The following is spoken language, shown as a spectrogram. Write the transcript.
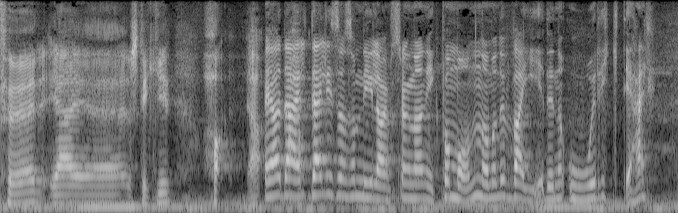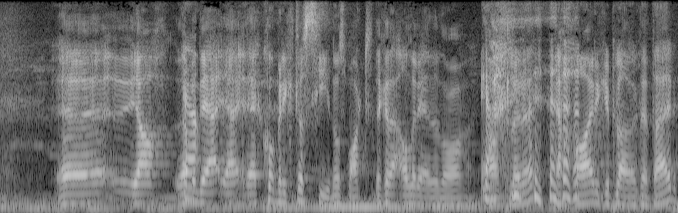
før jeg eh, stikker? Ha, ja. Ja, det er, det er litt sånn som Neil Armstrong da han gikk på månen. Nå må du veie dine ord riktig her. Eh, ja, ja, men det, jeg, jeg kommer ikke til å si noe smart. Det kan jeg allerede nå Ja. Jeg har ikke planlagt dette her.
